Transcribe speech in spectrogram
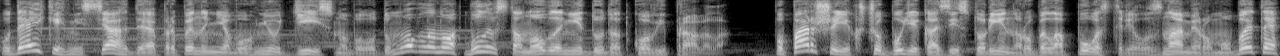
У деяких місцях, де припинення вогню дійсно було домовлено, були встановлені додаткові правила. По-перше, якщо будь-яка зі сторін робила постріл з наміром убити,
